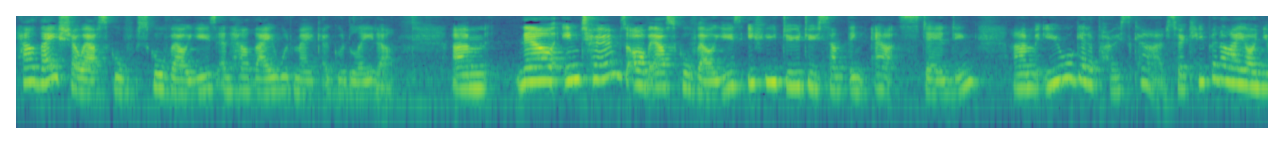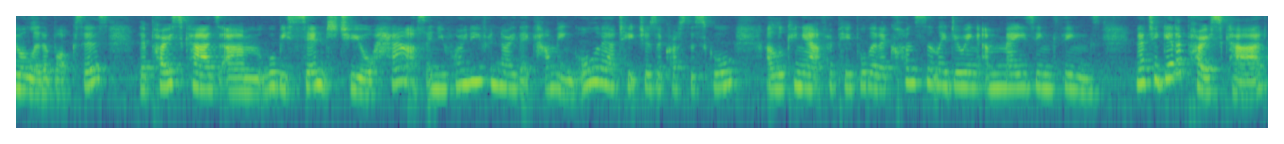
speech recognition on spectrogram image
how they show our school school values and how they would make a good leader. Um, now, in terms of our school values, if you do do something outstanding, um, you will get a postcard. So keep an eye on your letterboxes. The postcards um, will be sent to your house and you won't even know they're coming. All of our teachers across the school are looking out for people that are constantly doing amazing things. Now, to get a postcard,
